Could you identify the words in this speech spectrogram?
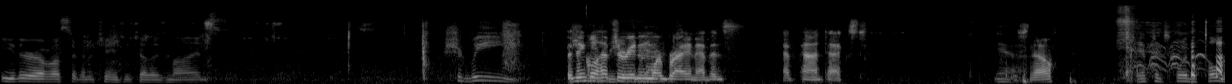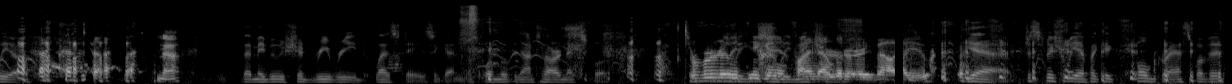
either of us are going to change each other's minds. Should we? I think we we'll have to read read it in more? Brian Evans have context. Yeah, Snow? we have to explore the folio. No. that maybe we should reread Last Days again before moving on to our next book. To really, dig in really and find make that sure- literary value. Yeah, just to make sure we have like a full grasp of it.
